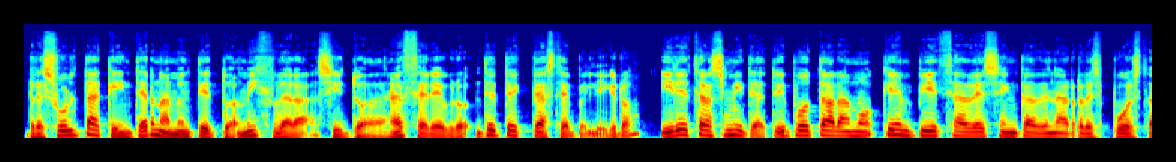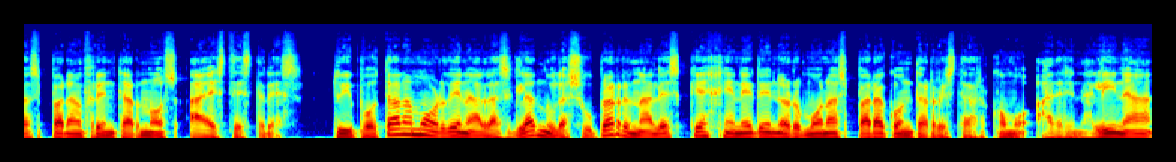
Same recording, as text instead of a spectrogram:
Resulta que internamente tu amígdala, situada en el cerebro, detecta este peligro y le transmite a tu hipotálamo que empieza a desencadenar respuestas para enfrentarnos a este estrés. Tu hipotálamo ordena a las glándulas suprarrenales que generen hormonas para contrarrestar, como adrenalina,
